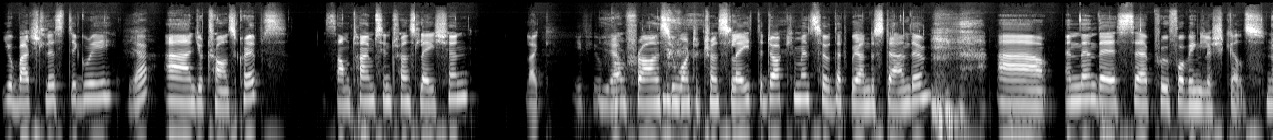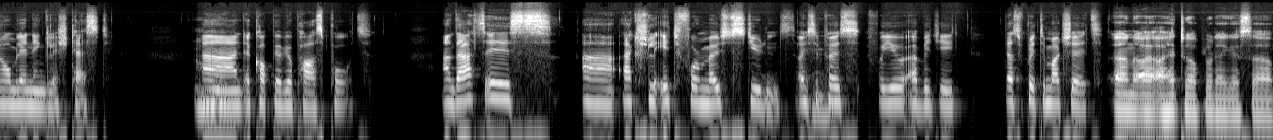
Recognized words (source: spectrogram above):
your bachelor's degree, Yeah. and your transcripts. Sometimes in translation, like if you're Yeah. from France, you want to translate the documents so that we understand them. uh, and then there's uh, proof of English skills, normally an English test, and a copy of your passport. And that is uh, actually it for most students. I suppose for you, Abhijit, that's pretty much it. And I, I had to upload, I guess, uh,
